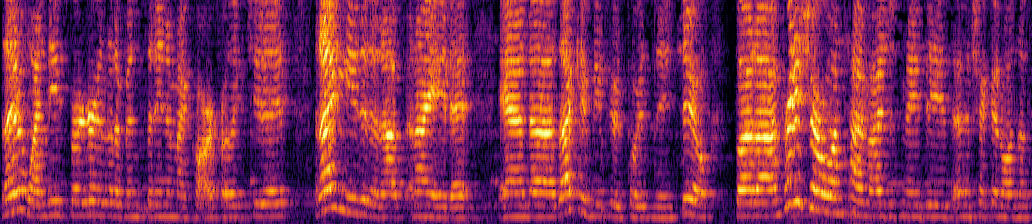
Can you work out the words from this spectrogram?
And I had a Wendy's burger that had been sitting in my car for like two days, and I heated it up and I ate it, and uh, that gave me food poisoning too. But uh, I'm pretty sure one time I just made these and the chicken wasn't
